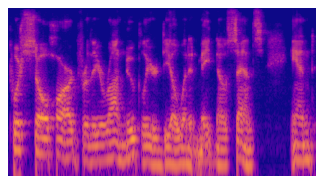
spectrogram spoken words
pushed so hard for the Iran nuclear deal when it made no sense and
